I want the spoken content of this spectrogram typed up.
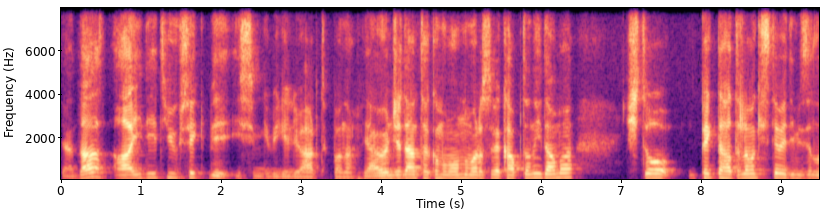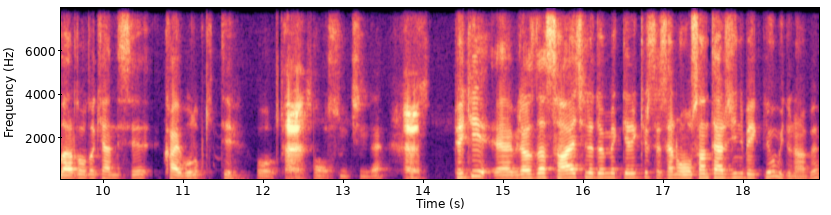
Yani daha aidiyeti yüksek bir isim gibi geliyor artık bana. Yani önceden takımın 10 numarası ve kaptanıydı ama işte o pek de hatırlamak istemediğimiz yıllarda o da kendisi kaybolup gitti o Evet, kaosun içinde. evet. Peki e, biraz daha saha içine dönmek gerekirse sen Oğuzhan tercihini bekliyor muydun abi?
